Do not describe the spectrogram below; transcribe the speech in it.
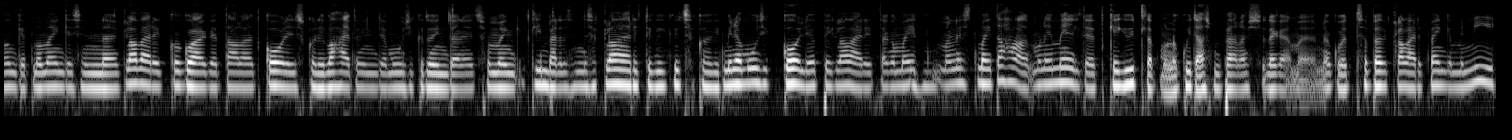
ongi, et ma mängisin äh, klaverit kogu aeg, et a la, et koolis, kui oli vahetund ja muusikatund oli, et siis ma mängi-, klimberdasin lihtsalt klaverit ja kõik ütlesid kogu aeg, et mine muusikakooli, õpi klaverit, aga ma ei mm. -hmm. ma lihtsalt, ma ei taha, mulle ei meeldi, et keegi ütleb mulle, kuidas ma pean asju tegema ja nagu, et sa pead klaverit mängima nii,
